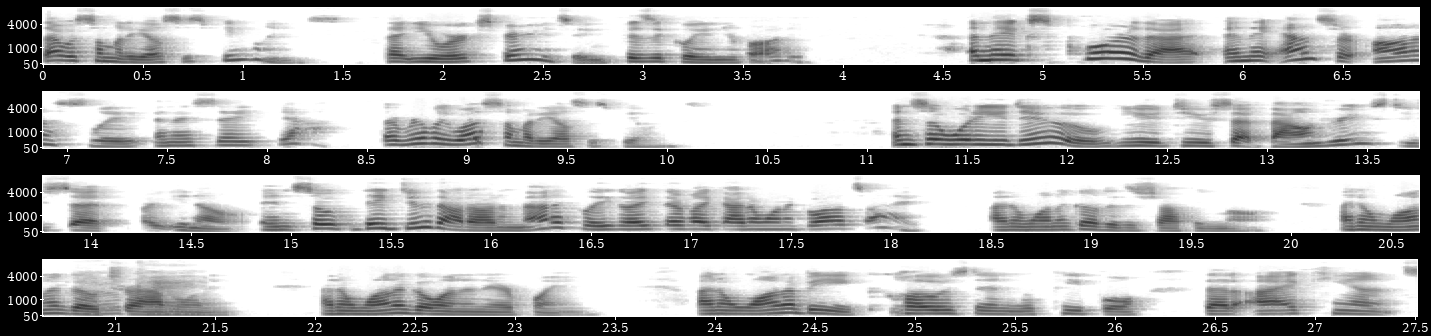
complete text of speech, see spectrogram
that was somebody else's feelings that you were experiencing physically in your body. And they explore that and they answer honestly and they say, yeah, that really was somebody else's feelings. And so what do you do? You do you set boundaries? Do you set uh, you know? And so they do that automatically. Like they're like, I don't want to go outside. I don't want to go to the shopping mall. I don't want to go okay. traveling. I don't want to go on an airplane. I don't want to be closed in with people that I can't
